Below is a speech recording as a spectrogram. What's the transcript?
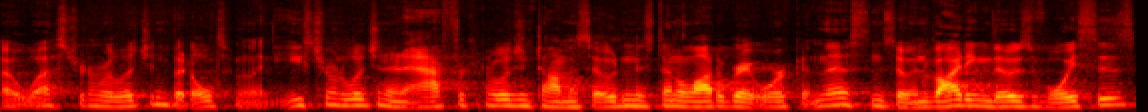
a, Western religion, but ultimately an Eastern religion, an African religion. Thomas Oden has done a lot of great work in this. And so inviting those voices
